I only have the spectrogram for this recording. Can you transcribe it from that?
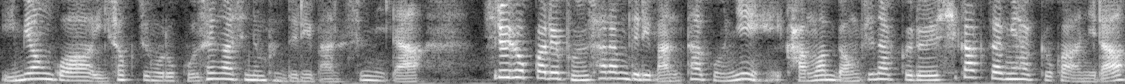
이명과 이석증으로 고생하시는 분들이 많습니다. 치료 효과를 본 사람들이 많다 보니 강원 명진학교를 시각장애 학교가 아니라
